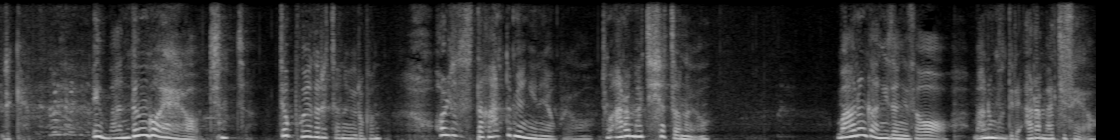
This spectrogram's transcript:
이렇게. 이 만든 거예요. 진짜. 제가 보여드렸잖아요, 여러분. 헐리우드 스타가 한두 명이냐고요. 좀 알아맞히셨잖아요. 많은 강의장에서 많은 분들이 알아맞히세요.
